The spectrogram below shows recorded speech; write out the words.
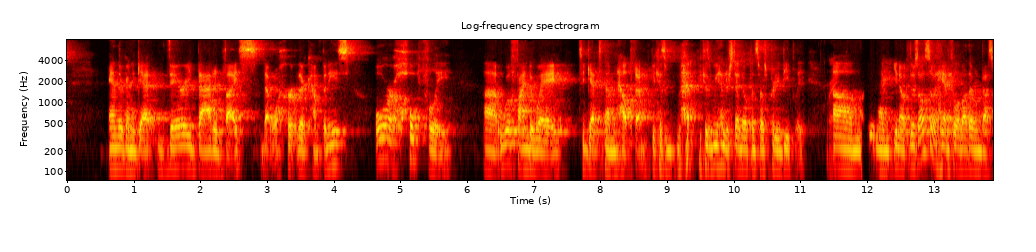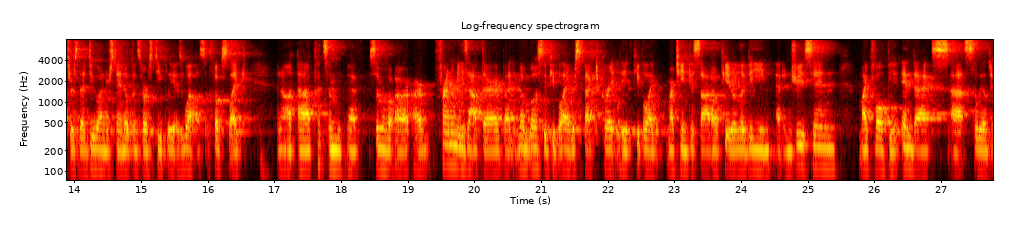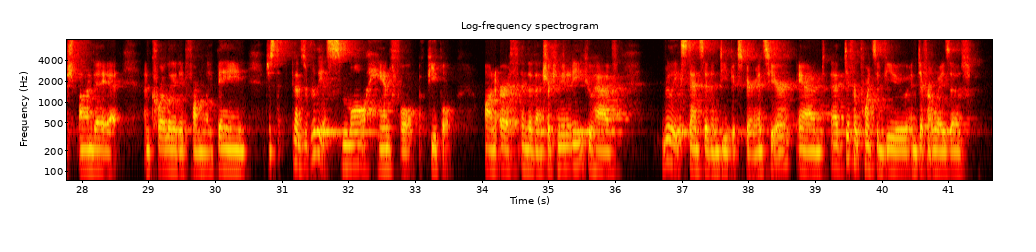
And they're going to get very bad advice that will hurt their companies, or hopefully, uh, we'll find a way to get to them and help them because because we understand open source pretty deeply. Right. Um, and, you know, there's also a handful of other investors that do understand open source deeply as well. So folks like you know, uh, put some uh, some of our, our frenemies out there, but mostly people I respect greatly. People like Martin Casado, Peter Levine at Andreessen, Mike Volpi at Index, uh, Salil Deshpande at Uncorrelated, formerly Bain. Just there's really a small handful of people on Earth in the venture community who have really extensive and deep experience here and at different points of view and different ways of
